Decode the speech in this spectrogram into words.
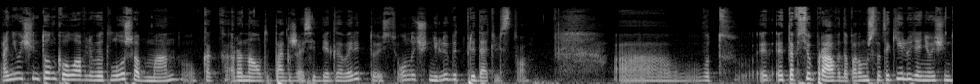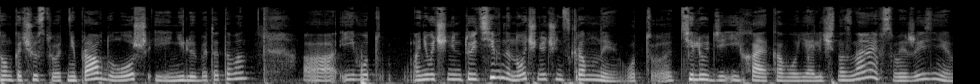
Они очень тонко улавливают ложь, обман, как Роналду также о себе говорит, то есть он очень не любит предательство. А, вот э, это все правда, потому что такие люди, они очень тонко чувствуют неправду, ложь и не любят этого. А, и вот они очень интуитивны, но очень-очень скромны. Вот э, те люди и хай, кого я лично знаю в своей жизни,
